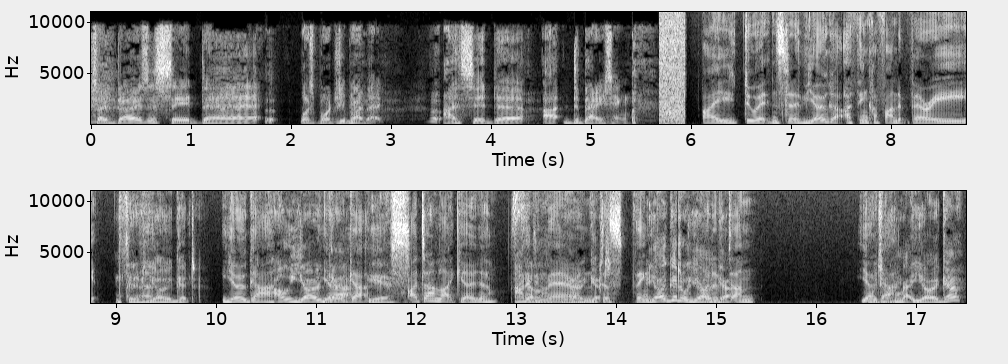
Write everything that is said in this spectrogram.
So Dozer said, uh, "What sport do you play, mate?" I said, uh, uh, "Debating." I do it instead of yoga. I think I find it very instead of uh, yogurt. Yoga. Oh, yoga. Yoga. Yes. I don't like yoga. I don't Sitting like there yoga. And just think Yogurt or Could yoga? have done yoga. We're talking about yoga.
